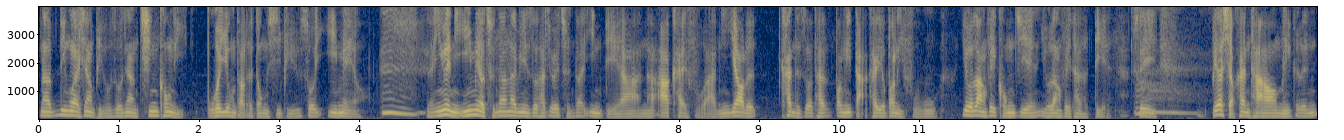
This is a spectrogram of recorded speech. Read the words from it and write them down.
那另外像比如说这样清空你。不会用到的东西，比如说 email，嗯，因为你 email 存到那边的时候，它就会存到硬碟啊，那 archive 啊，你要了看的时候，它帮你打开，又帮你服务，又浪费空间，又浪费它的电，所以不要小看它哦。每个人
